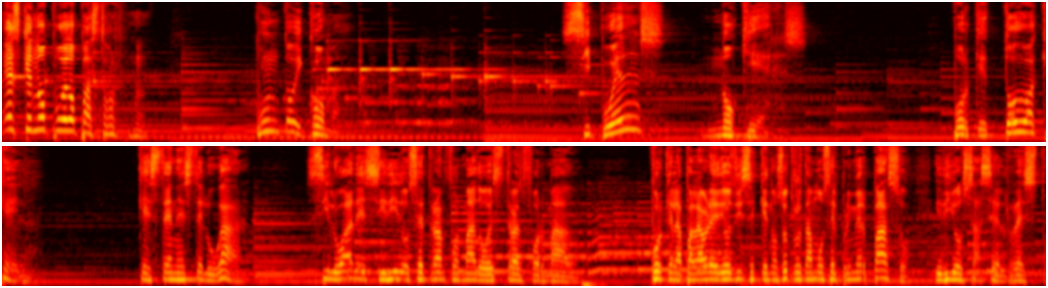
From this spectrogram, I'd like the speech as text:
Es que no puedo, pastor. Punto y coma. Si puedes, no quieres. Porque todo aquel que esté en este lugar, si lo ha decidido ser transformado, es transformado. Porque la palabra de Dios dice que nosotros damos el primer paso y Dios hace el resto.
